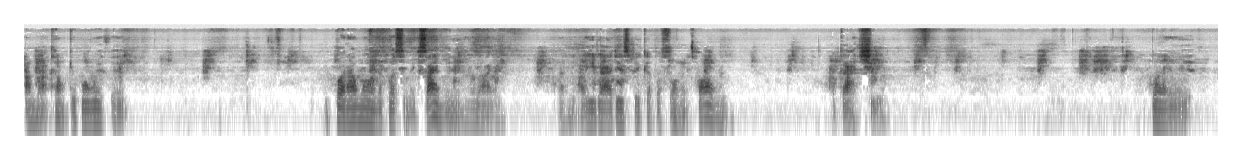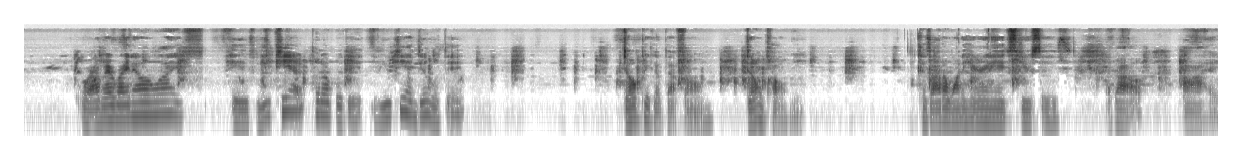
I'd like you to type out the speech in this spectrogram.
I'm not comfortable with it, but I'm willing to put some excitement in your life. I mean, all you gotta do is pick up a phone and call me. I got you. But where I'm at right now in life, if you can't put up with it, if you can't deal with it, don't pick up that phone. Don't call me. Because I don't want to hear any excuses about I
